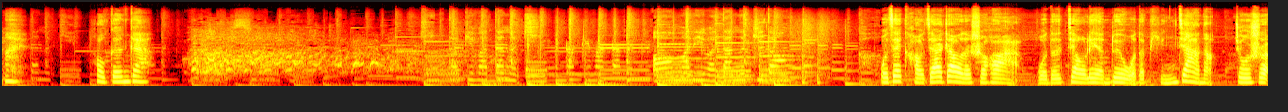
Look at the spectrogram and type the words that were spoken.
哎，好尴尬。我在考驾照的时候啊，我的教练对我的评价呢，就是。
